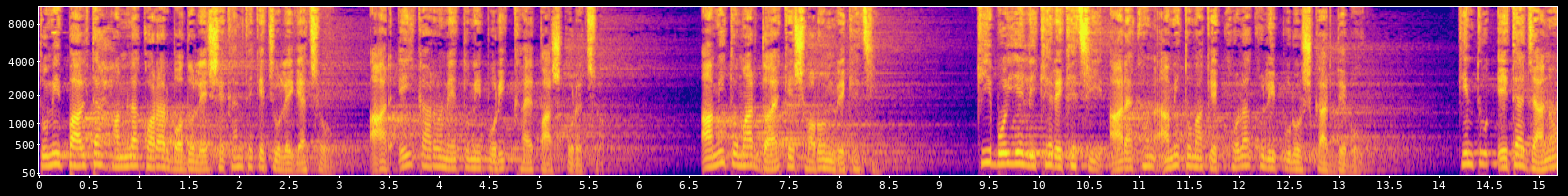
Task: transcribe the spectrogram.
তুমি পাল্টা হামলা করার বদলে সেখান থেকে চলে গেছ, আর এই কারণে তুমি পরীক্ষায় পাশ করেছ। আমি তোমার দয়াকে স্মরণ রেখেছি। কি বইয়ে লিখে রেখেছি আর এখন আমি তোমাকে খোলাখুলি পুরস্কার দেব। কিন্তু এটা জানো,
